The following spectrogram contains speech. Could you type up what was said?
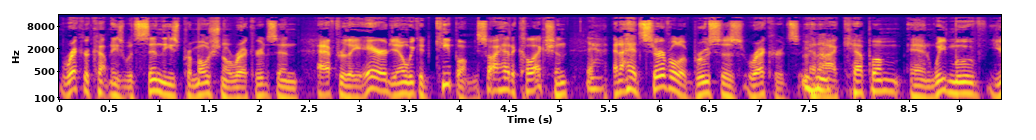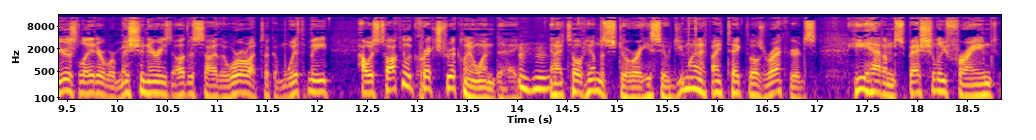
Record companies would send these promotional records, and after they aired, you know, we could keep them. So I had a collection, Yeah. Mm-hmm. and I had several of Bruce's records, and I kept them. And we moved years later. We're missionaries the other side of the world. I took them with me. I was talking with Craig Strickland one day, Mm-hmm. and I told him the story. He said, "Would you mind if I take those records?" He had them specially framed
